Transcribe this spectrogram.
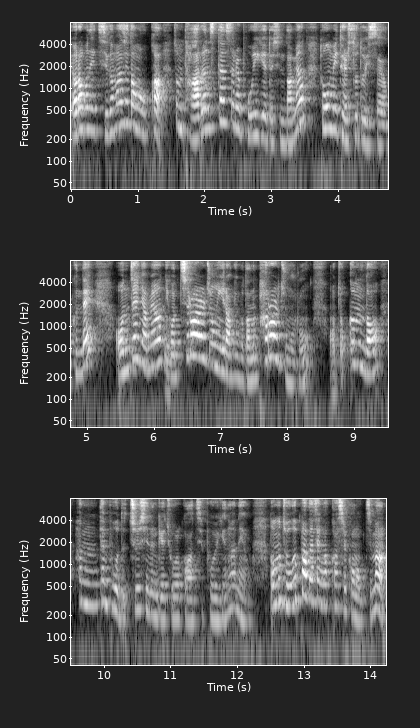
여러분이 지금 하시던 것과 좀 다른 스탠스를 보이게 되신다면 도움이 될 수도 있어요. 근데 언제냐면 이건 7월 중이라기보다는 8월 중으로 어, 조금 더 한 템포 늦추시는 게 좋을 것 같이 보이긴 하네요. 너무 조급하게 생각하실 건 없지만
